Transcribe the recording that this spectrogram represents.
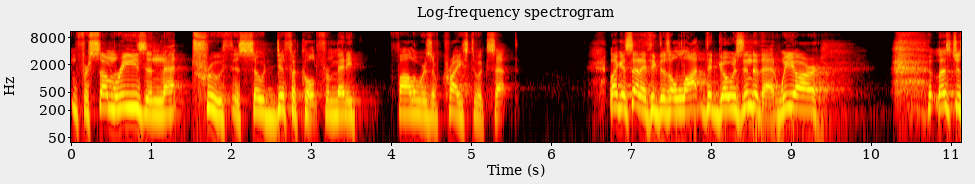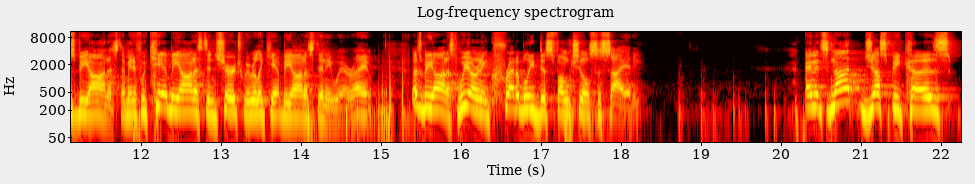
And for some reason, that truth is so difficult for many followers of Christ to accept. Like I said, I think there's a lot that goes into that. We are, let's just be honest. I mean, if we can't be honest in church, we really can't be honest anywhere, right? Let's be honest. We are an incredibly dysfunctional society. And it's not just because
